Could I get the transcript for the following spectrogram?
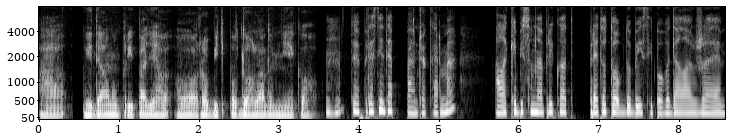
a v ideálnom prípade ho, ho robiť pod dohľadom niekoho. Mhm. To je presne tá panča karma, ale keby som napríklad pre toto obdobie si povedala, že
